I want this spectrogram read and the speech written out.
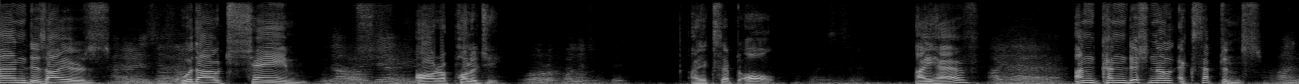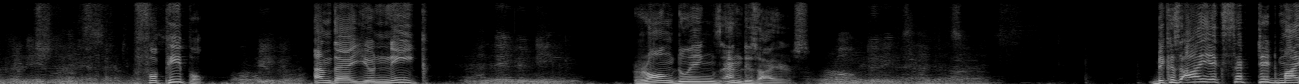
and desires without shame or apology. I accept all. I have unconditional acceptance for people and their unique wrongdoings and desires. Because I accepted my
